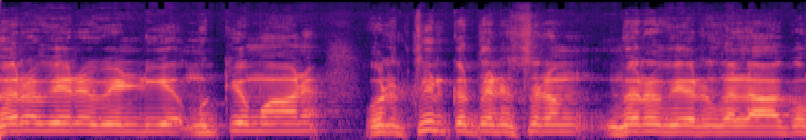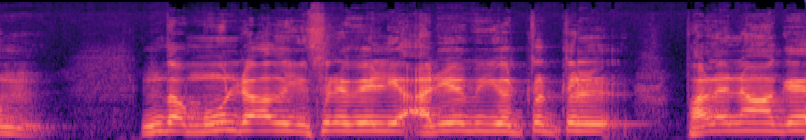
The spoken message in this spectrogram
நிறைவேற வேண்டிய முக்கியமான ஒரு தீர்க்க தரிசனம் நிறைவேறுதலாகும். இந்த மூன்றாவது இஸ்ரேவேலி அரேபிய யுத்தத்தில் பலனாக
